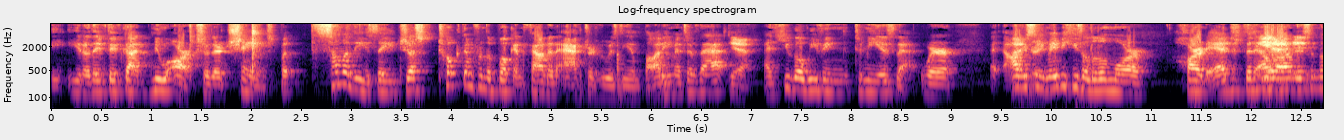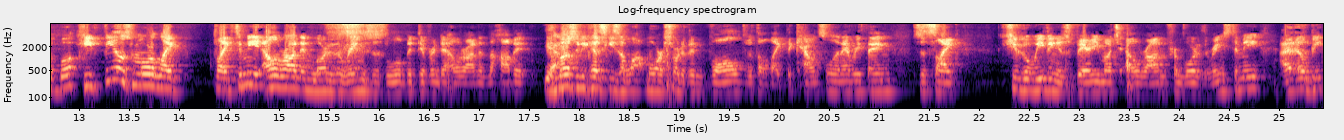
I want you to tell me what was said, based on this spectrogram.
you know they've, they've got new arcs or they're changed but some of these they just took them from the book and found an actor who is the embodiment of that Yeah. and hugo weaving to me is that where obviously maybe he's a little more hard edged than Yeah, it- is in the book He feels more like like to me, Elrond in Lord of the Rings is a little bit different to Elrond in The Hobbit. Yeah. Mostly because he's a lot more sort of involved with all like the council and everything. So it's like Hugo Weaving is very much Elrond from Lord of the Rings to me. I, it'll be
